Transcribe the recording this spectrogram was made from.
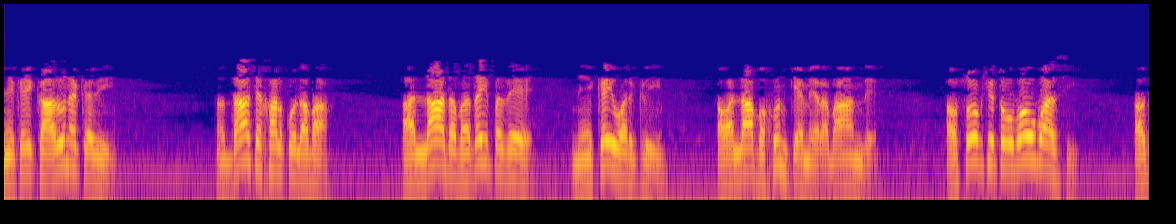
نیکی کارونه کوي داسې خلقو لبا الله د بدی په ځای نیکی ورکړي او الله بخون کې مهربان دی. او څوک چې توبه وباسي او د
